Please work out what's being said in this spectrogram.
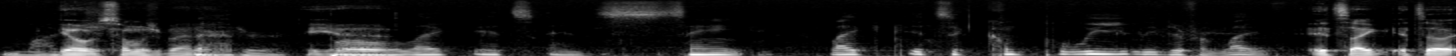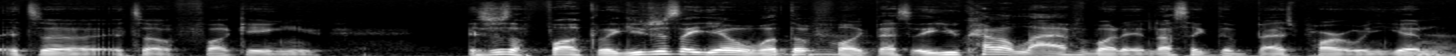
much Yo, so much better. better, Yeah. bro. Like it's insane. Like it's a completely different life. It's like it's a it's a it's a fucking it's just a fuck. Like you just like, yo, what the Yeah. fuck? That's you kind of laugh about it, and that's like the best part when you get Yeah.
